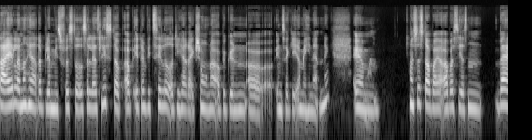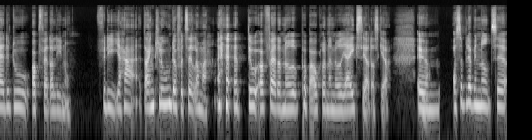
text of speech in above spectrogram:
der er et eller andet her, der bliver misforstået, så lad os lige stoppe op, inden vi tillader de her reaktioner, og begynde at interagere med hinanden, ikke? Øhm, og så stopper jeg op og siger sådan, hvad er det du opfatter lige nu? Fordi jeg har, der er en clue, der fortæller mig, at du opfatter noget på baggrund af noget, jeg ikke ser, der sker. Ja. Øhm, og så bliver vi nødt til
